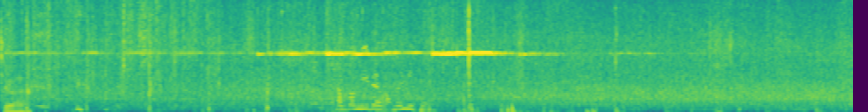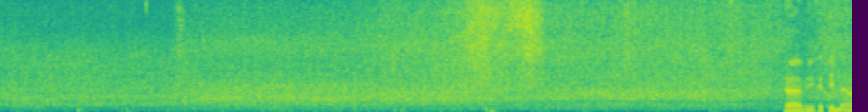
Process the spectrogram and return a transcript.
ชื่อทำตรงนี้เลยหรอไม่มีคนเออมีกระตินเอา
